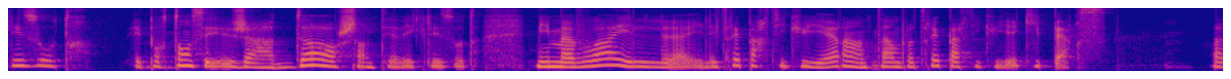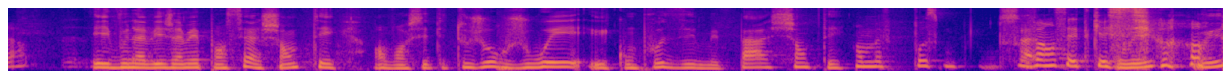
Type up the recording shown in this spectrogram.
les autres. Et pourtant, j'adore chanter avec les autres. Mais ma voix, elle, est très particulière, un timbre très particulier qui perce. Voilà. Et vous n'avez jamais pensé à chanter En revanche, c'était toujours jouer et composer, mais pas chanter. On me pose souvent ah, cette question. Oui,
